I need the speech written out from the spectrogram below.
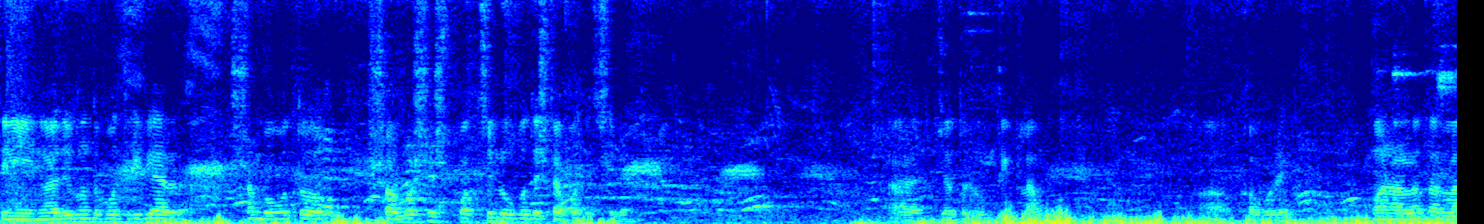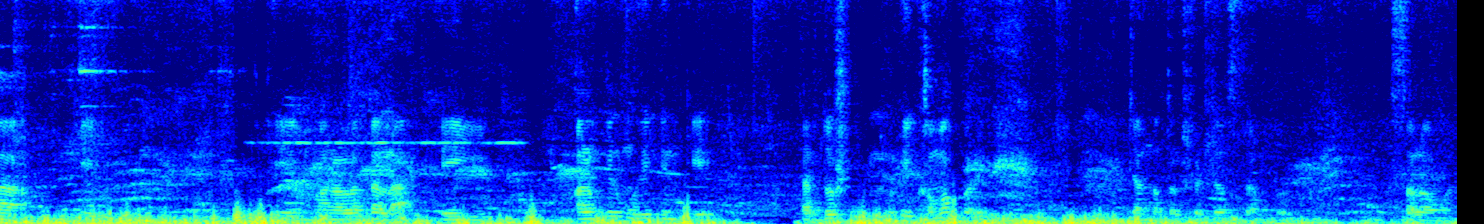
তিনি নয়াদিগন্ত পত্রিকার সম্ভবত সর্বশেষ পদ ছিল উপদেষ্টা পদে ছিলেন। যতটুকু দেখলাম খবরে মহান আল্লাহ এই মহান আল্লাহ তাল্লাহ এই আলমগীর মহিউদ্দিনকে তার দোষ ত্রুটি ক্ষমা করে জান্নাতুল ফেরদৌস আলাইকুম।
